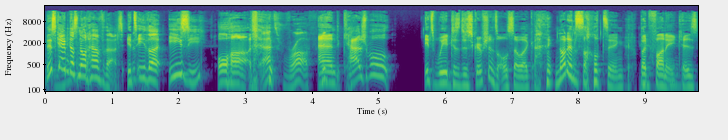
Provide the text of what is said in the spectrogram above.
this game does not have that. It's either easy or hard. That's rough. And casual, it's weird because the description's also like not insulting, but funny because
